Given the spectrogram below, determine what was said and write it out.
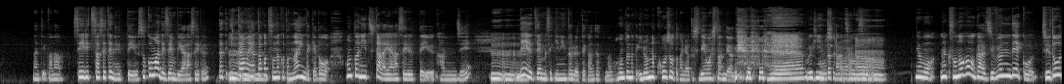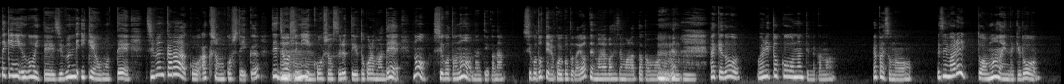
なんていうかな成立させてねっていうそこまで全部やらせる。だって一回もやったことそんなことないんだけど、本当に一からやらせるっていう感じ、うんうんうん、で全部責任取るって感じだったの。が本当になんかいろんな工場とかに私電話したんだよね。部品とか。そうそう。うんうん。でもなんかその方が自分でこう受動的に動いて自分で意見を持って自分からこうアクションを起こしていく。で上司に交渉するっていうところまでの仕事のなんていうかな。仕事っていうのはこういうことだよって学ばせてもらったと思うのね。うんうんうん。だけど割とこうなんていうんだかな。やっぱりその別に悪いとは思わないんだけど、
